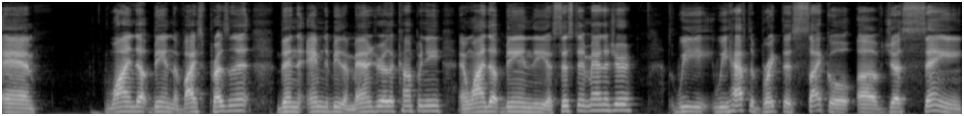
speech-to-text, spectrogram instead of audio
and wind up being the vice president than aim to be the manager of the company and wind up being the assistant manager? We we have to break this cycle of just saying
